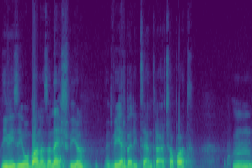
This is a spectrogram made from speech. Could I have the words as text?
divízióban, az a Nashville, egy vérbeli centrál csapat. Mm,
